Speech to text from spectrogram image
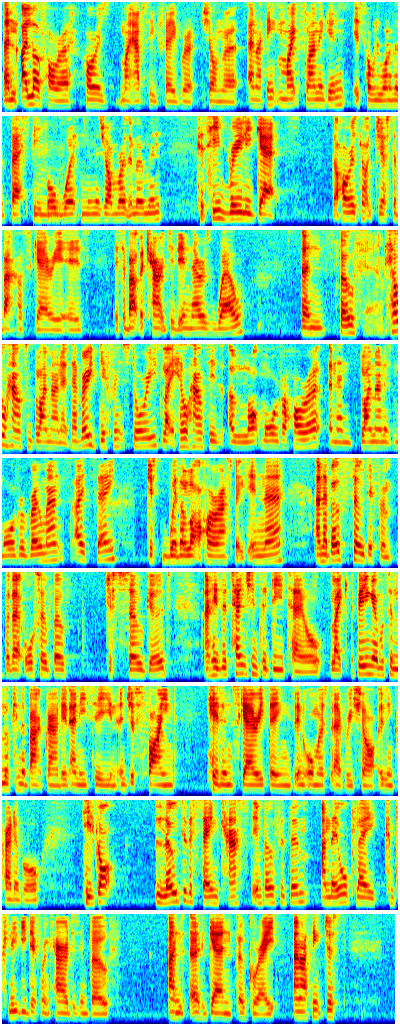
And I love horror. Horror is my absolute favorite genre, and I think Mike Flanagan is probably one of the best people working in the genre at the moment because he really gets that horror's not just about how scary it is; it's about the characters in there as well. And both Yeah. Hill House and Bly Manor, they're very different stories. Like Hill House is a lot more of a horror, and then Bly Manor is more of a romance, I'd say, just with a lot of horror aspects in there. And they're both so different, but they're also both just so good. And his attention to detail, like being able to look in the background in any scene and just find hidden scary things in almost every shot is incredible. He's got loads of the same cast in both of them, and they all play completely different characters in both, and again are great. And I think just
